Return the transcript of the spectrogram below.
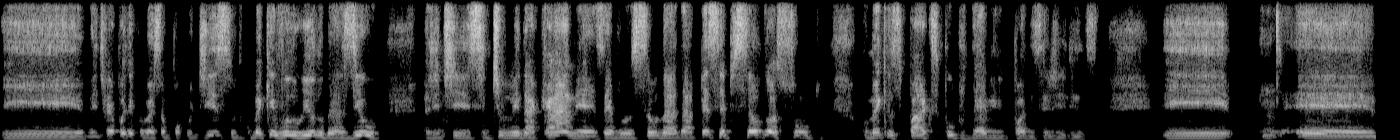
E a gente vai poder conversar um pouco disso, como é que evoluiu no Brasil. A gente sentiu meio na carne essa evolução da, da percepção do assunto, como é que os parques públicos devem podem ser geridos. E é,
